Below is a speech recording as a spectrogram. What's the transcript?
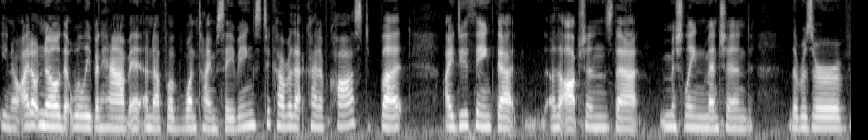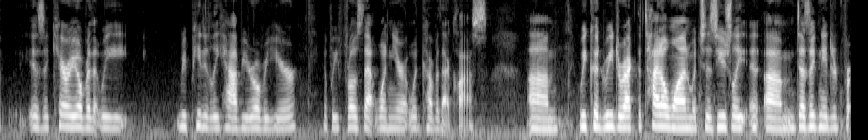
you know, I don't know that we'll even have enough of one-time savings to cover that kind of cost, but I do think that uh, the options that Micheline mentioned, the reserve is a carryover that we repeatedly have year over year. If we froze that one year, it would cover that class. Um, we could redirect the Title One, which is usually um, designated for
